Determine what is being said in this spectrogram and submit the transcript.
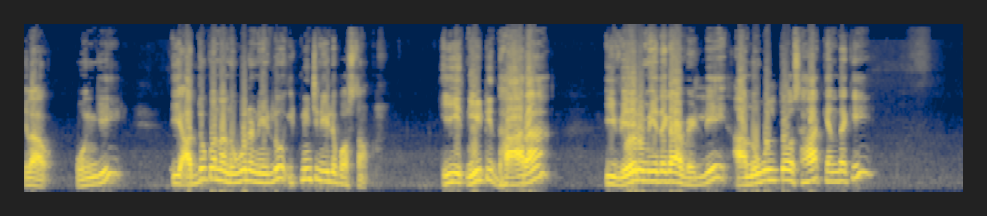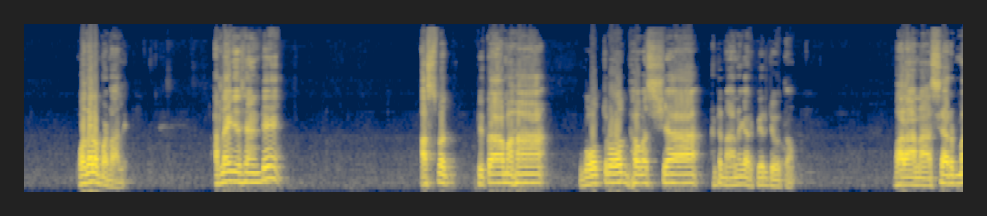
ఇలా వంగి ఈ అద్దుకున్న నువ్వుల నీళ్ళు ఇట్నుంచి నీళ్ళు పోస్తాం. ఈ నీటి ధార ఈ వేరు మీదుగా వెళ్ళి ఆ నువ్వులతో సహా కిందకి వదలపడాలి అట్లా ఏం చేశానంటే అస్మత్ పితామహ గోత్రోద్భవస్య అంటే నాన్నగారి పేరు చెబుతాం. ఫలానా శర్మ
